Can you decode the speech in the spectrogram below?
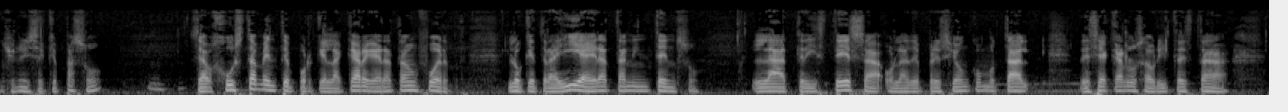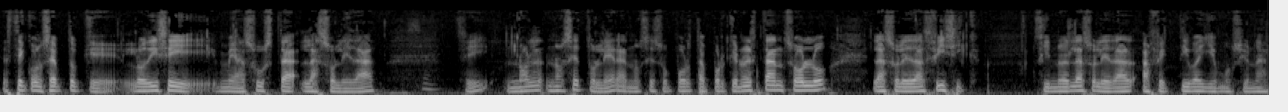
Y uno dice, ¿qué pasó? O sea, justamente porque la carga era tan fuerte, lo que traía era tan intenso, la tristeza o la depresión como tal, decía Carlos ahorita esta, este concepto que lo dice y me asusta, la soledad, ¿sí? No, no se tolera, no se soporta, porque no es tan solo la soledad física, sino es la soledad afectiva y emocional.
